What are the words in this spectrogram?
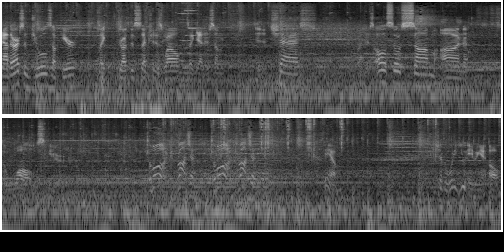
Now there are some jewels up here, like throughout this section as well. It's like yeah, there's some in a chest, but there's also some on the walls here. Come on. Roger. Come on. Roger. Damn. Sheva, what are you aiming at? Oh.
